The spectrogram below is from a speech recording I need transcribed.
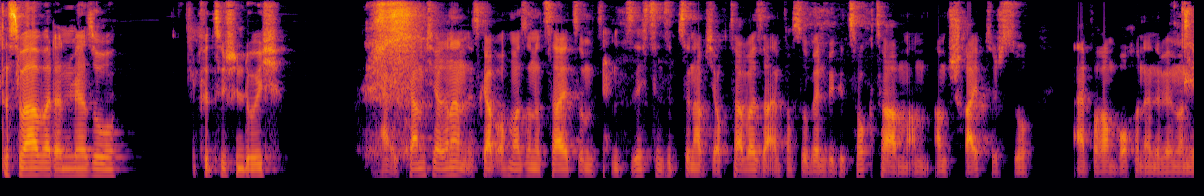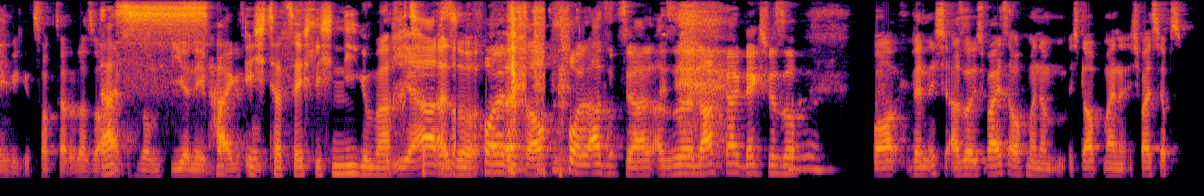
das war aber dann mehr so für zwischendurch. Ja, ich kann mich erinnern, es gab auch mal so eine Zeit, so mit, 16, 17 habe ich auch teilweise einfach so, wenn wir gezockt haben, am, am Schreibtisch so, einfach am Wochenende, wenn man irgendwie gezockt hat oder so, das einfach so ein Bier nebenbei getrunken. ich tatsächlich nie gemacht. Ja, das, also, ist voll, das ist auch voll asozial. Also im Nachgang denke ich mir so, boah, wenn ich, also ich weiß auch meine, ich glaube meine, ich weiß nicht, ob es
